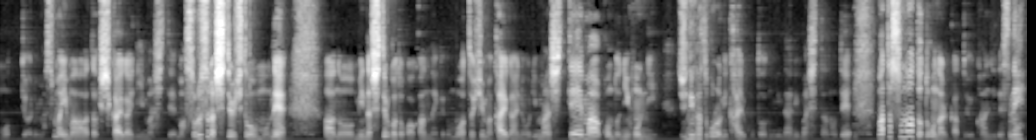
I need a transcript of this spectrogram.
思っております。まあ、今、私、海外にいまして、まあ、それすら知ってる人もね、あの、みんな知ってるかどうかわかんないけども、私、今、海外におりまして、まあ、今度日本に12月頃に帰ることになりましたので、またその後どうなるかという感じですね。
